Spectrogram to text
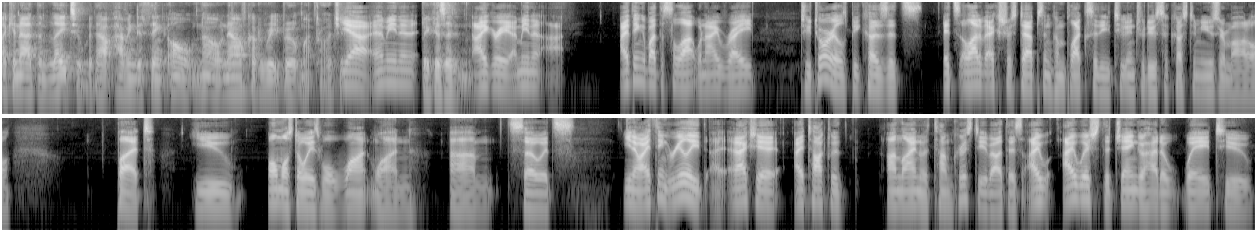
I can add them later without having to think, oh no, now I've got to rebuild my project yeah, I mean, because I, I agree. I mean, I, I think about this a lot when I write tutorials because it's it's a lot of extra steps and complexity to introduce a custom user model, but you almost always will want one. Um, so it's you know I think really I, actually I, I talked with online with Tom Christie about this. I I wish that Django had a way to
